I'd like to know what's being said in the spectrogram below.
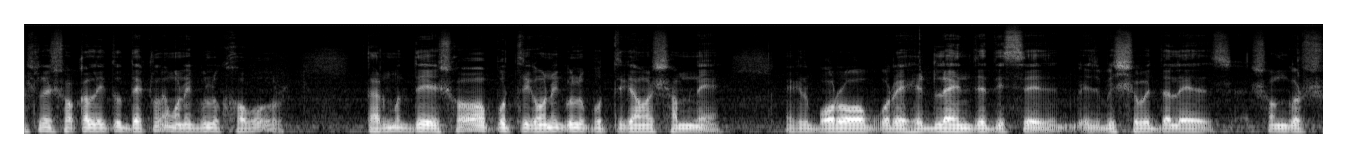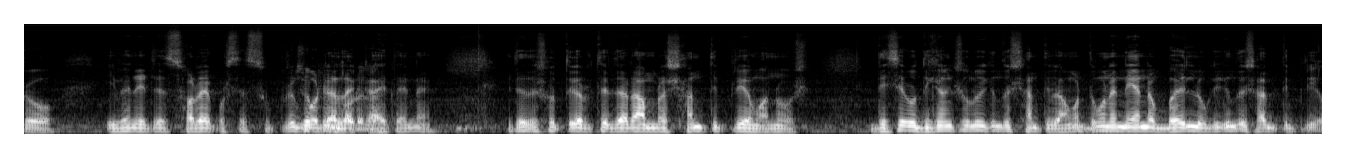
আসলে সকালেই তো দেখলাম অনেকগুলো খবর। তার মধ্যে সব পত্রিকা অনেকগুলো পত্রিকা আমার সামনে। একটা বড় করে হেডলাইন যে দিচ্ছে এই যে বিশ্ববিদ্যালয়ের সংঘর্ষ ইভেন এটা ছড়ায় পড়ছে সুপ্রিম কোর্ট এলাকায় তাই না? এটা তো সত্যিকার অর্থে যারা আমরা শান্তিপ্রিয় মানুষ দেশের অধিকাংশ লোক কিন্তু শান্তিপ্রিয়। আমার তো মনে হয় নিরানব্বই লোকই কিন্তু শান্তিপ্রিয়।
